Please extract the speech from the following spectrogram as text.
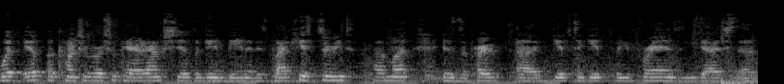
what if a controversial paradigm shift? Again, being that it's Black History Month, is a perfect uh, gift to get for your friends, and you guys uh,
